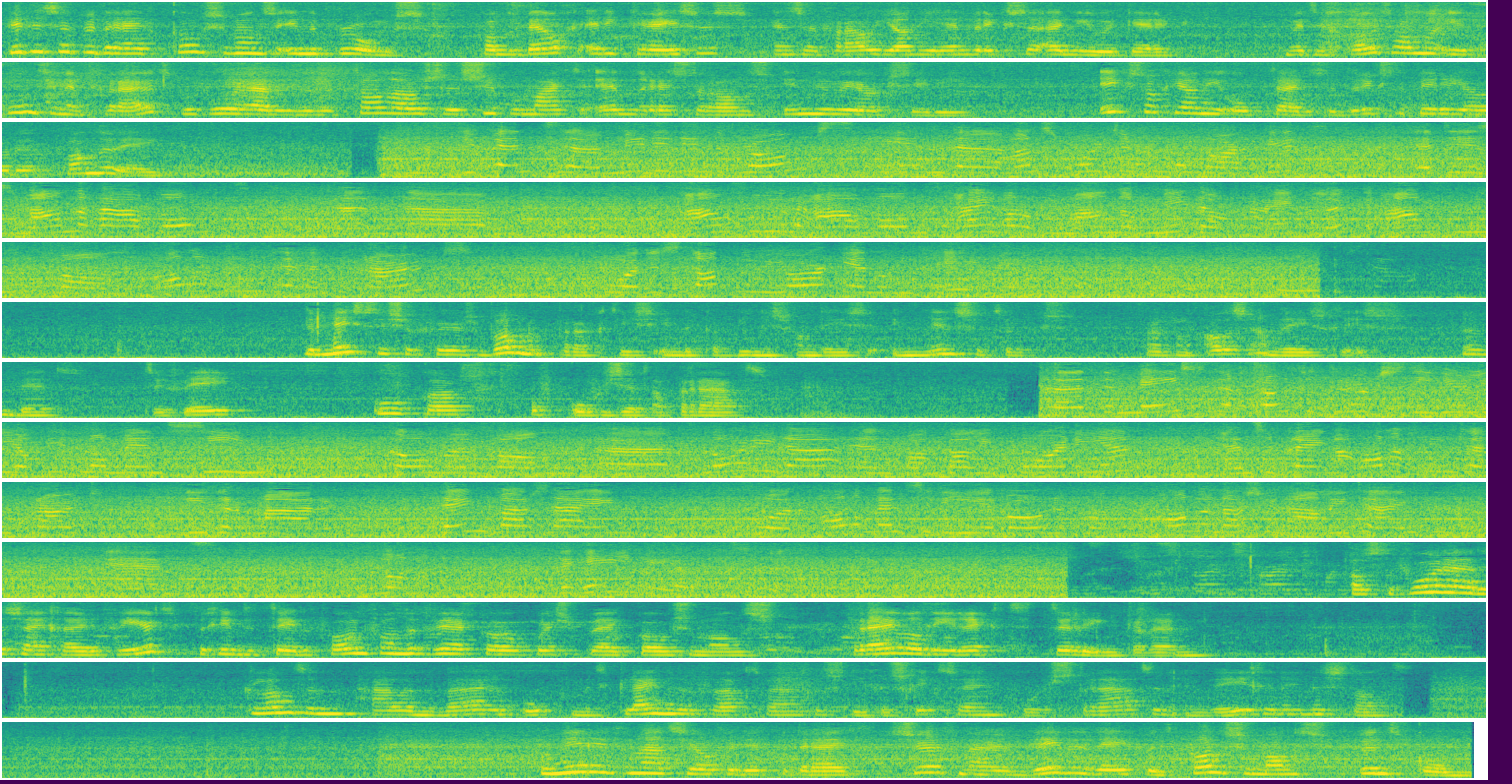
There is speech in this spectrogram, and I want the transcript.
Dit is het bedrijf Koosemans in de Bronx van de Belg Eddie Kreses en zijn vrouw Jannie Hendriksen uit Nieuwekerk. Met een groothandel in groenten en fruit bevoorraden ze de talloze supermarkten en restaurants in New York City. Ik zocht Jannie op tijdens de drukste periode van de week. Je bent uh, midden in de Bronx, in de Hans Market. Het is maandagavond en uh, aanvoeravond, eigenlijk op maandagmiddag eigenlijk, aanvoer van alle groenten en fruit voor de stad New York en omgeving. De meeste chauffeurs wonen praktisch in de cabines van deze immense trucks, waarvan alles aanwezig is. Een bed, tv, koelkast of koffiezetapparaat. Uh, de meeste grote trucks die jullie op dit moment zien komen van uh, Florida en van Californië. En ze brengen alle groenten en fruit die er maar denkbaar zijn voor alle mensen die hier wonen, van alle nationaliteiten en van Als de voorraden zijn gearriveerd, begint de telefoon van de verkopers bij Kozemans vrijwel direct te rinkelen. Klanten halen de waren op met kleinere vrachtwagens die geschikt zijn voor straten en wegen in de stad. Voor meer informatie over dit bedrijf surf naar www.kozemans.com.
